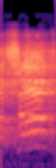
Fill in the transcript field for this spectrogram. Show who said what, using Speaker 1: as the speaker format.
Speaker 1: Want some?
